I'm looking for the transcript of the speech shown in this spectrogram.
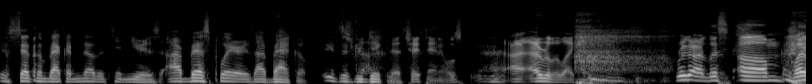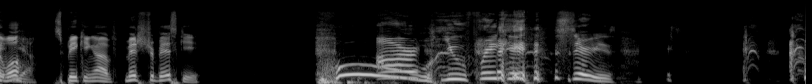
and set them back another ten years. Our best player is our backup. It's just Yeah, ridiculous. Chase Daniel was. I, I really like him. Regardless, um, well, well Yeah. speaking of Mitch Trubisky, Are you freaking serious?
